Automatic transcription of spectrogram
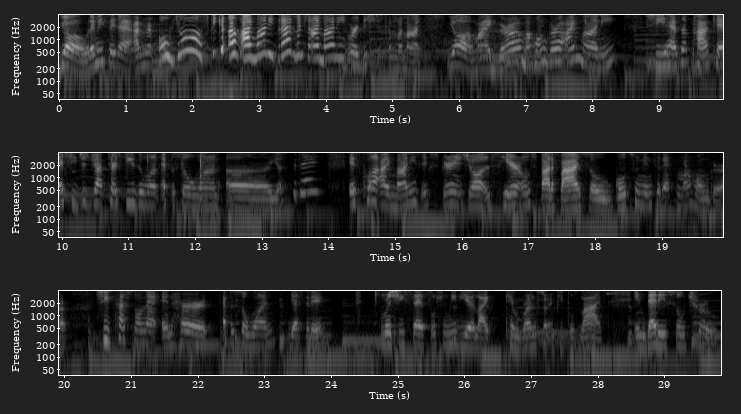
Yo, let me say that. I remember. Oh, y'all. Speaking of Imani, did I mention Imani or did she just come to my mind? Yo, my girl, my homegirl Imani she has a podcast. She just dropped her season one, episode one, uh, yesterday. It's called Imani's Experience, y'all. It's here on Spotify, so go tune into that for my homegirl. She touched on that in her episode one yesterday when she said social media like can run certain people's lives and that is so true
